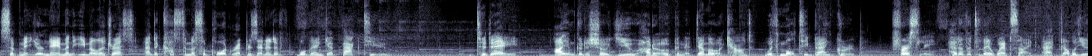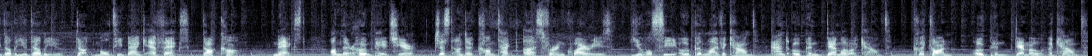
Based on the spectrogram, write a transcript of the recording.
Submit your name and email address, and a customer support representative will then get back to you. Today, I am going to show you how to open a demo account with Multibank Group. Firstly, head over to their website at www.multibankfx.com. Next, on their homepage here, just under Contact Us for inquiries, you will see Open Live Account and Open Demo Account. Click on Open Demo Account.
